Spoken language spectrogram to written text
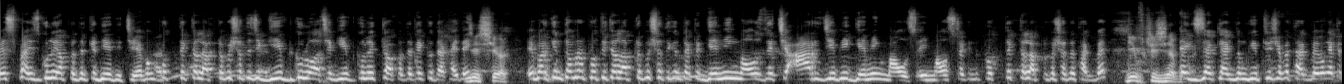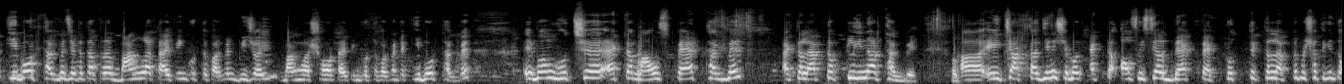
বেস্ট প্রাইস গুলোই আপনাদেরকে দিয়ে দিচ্ছি এবং প্রত্যেকটা ল্যাপটপের সাথে যে গিফটগুলো আছে গিফটগুলো একটু আপনাদেরকে একটু দেখাই দেই। জি শিওর এবার কিন্তু আমরা প্রতিটা ল্যাপটপের সাথে কিন্তু একটা গেমিং মাউস দিচ্ছি আর জিবি গেমিং মাউস এই মাউসটা কিন্তু প্রত্যেকটা ল্যাপটপের সাথে থাকবে। গিফট হিসেবে। এক্স্যাক্টলি একদম গিফট হিসেবে থাকবে এবং একটা কিবোর্ড থাকবে যেটাতে আপনারা বাংলা টাইপিং করতে পারবেন বিজয় বাংলা সহ টাইপিং করতে পারবেন একটা কিবোর্ড থাকবে। এবং হচ্ছে একটা মাউস প্যাড থাকবে। একটা ল্যাপটপ ক্লিনার থাকবে। এই চারটা জিনিস এবং একটা অফিসিয়াল ব্যাকপ্যাক প্রত্যেকটা ল্যাপটপের সাথে কিন্তু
